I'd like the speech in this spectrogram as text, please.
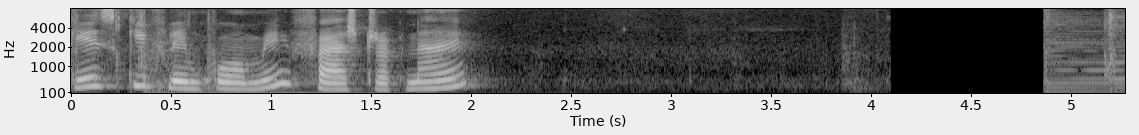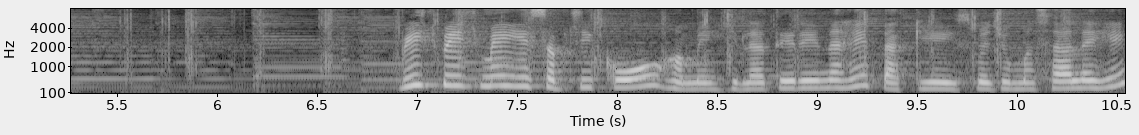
गैस की फ्लेम को हमें फास्ट रखना है। बीच बीच में ये सब्ज़ी को हमें हिलाते रहना है ताकि इसमें जो मसाले हैं,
